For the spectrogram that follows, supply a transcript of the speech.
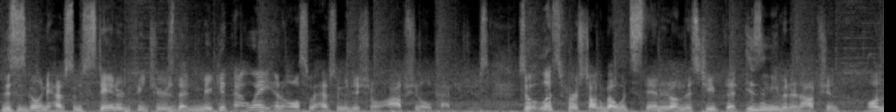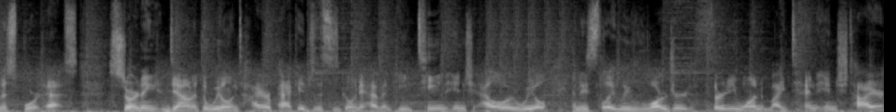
This is going to have some standard features that make it that way and also have some additional optional packages. So let's first talk about what's standard on this Jeep that isn't even an option on the Sport S. Starting down at the wheel and tire package, this is going to have an 18 inch alloy wheel and a slightly larger 31 by 10 inch tire.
